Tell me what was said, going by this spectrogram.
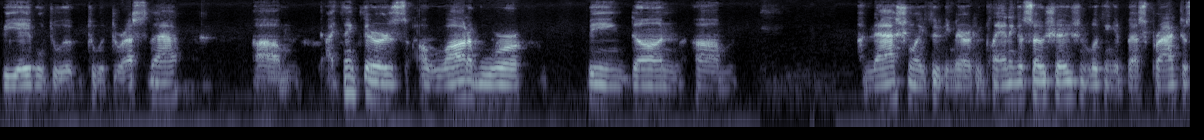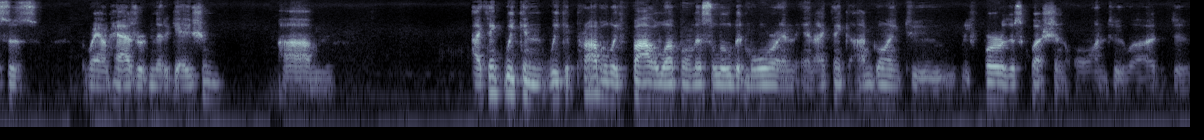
be able to to address that. Um, I think there's a lot of work being done um, nationally through the American Planning Association, looking at best practices around hazard mitigation. Um, I think we can we could probably follow up on this a little bit more, and, and I think I'm going to refer this question on to, uh, to,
